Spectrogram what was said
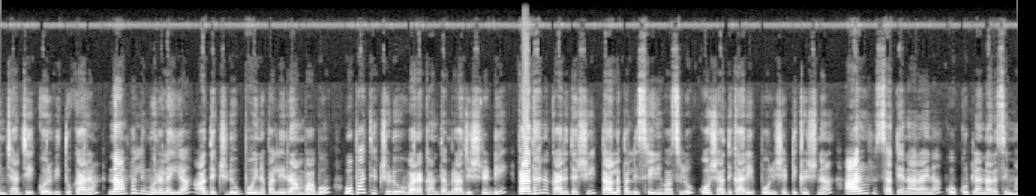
ఇన్ఛార్జి కొరివి తుకారం నాంపల్లి మురళయ్య అధ్యక్షుడు బోయినపల్లి రాంబాబు ఉపాధ్యక్షుడు వరకాంతం రాజేష్ రెడ్డి ప్రధాన కార్యదర్శి తాళ్ళపల్లి శ్రీనివాసులు కోశాధికారి పోలిశెట్టి కృష్ణ ఆరూరు సత్యనారాయణ కుక్కుట్ల నరసింహ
